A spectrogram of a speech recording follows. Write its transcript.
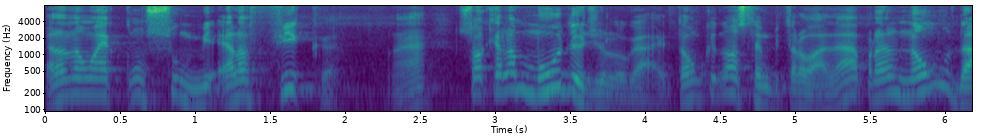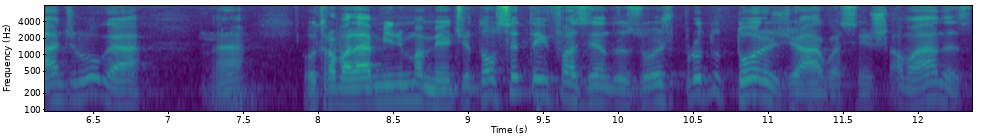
ela não é consumida, ela fica, né? Só que ela muda de lugar. Então, o que nós temos que trabalhar para não mudar de lugar, né? Ou trabalhar minimamente. Então, você tem fazendas hoje produtoras de água assim chamadas,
